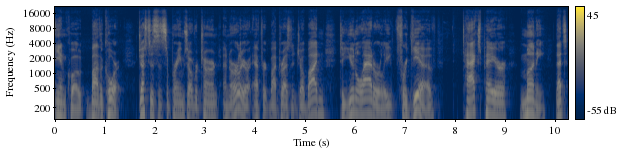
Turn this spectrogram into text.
end quote, by the court just as the Supremes overturned an earlier effort by President Joe Biden to unilaterally forgive taxpayer money. That's,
